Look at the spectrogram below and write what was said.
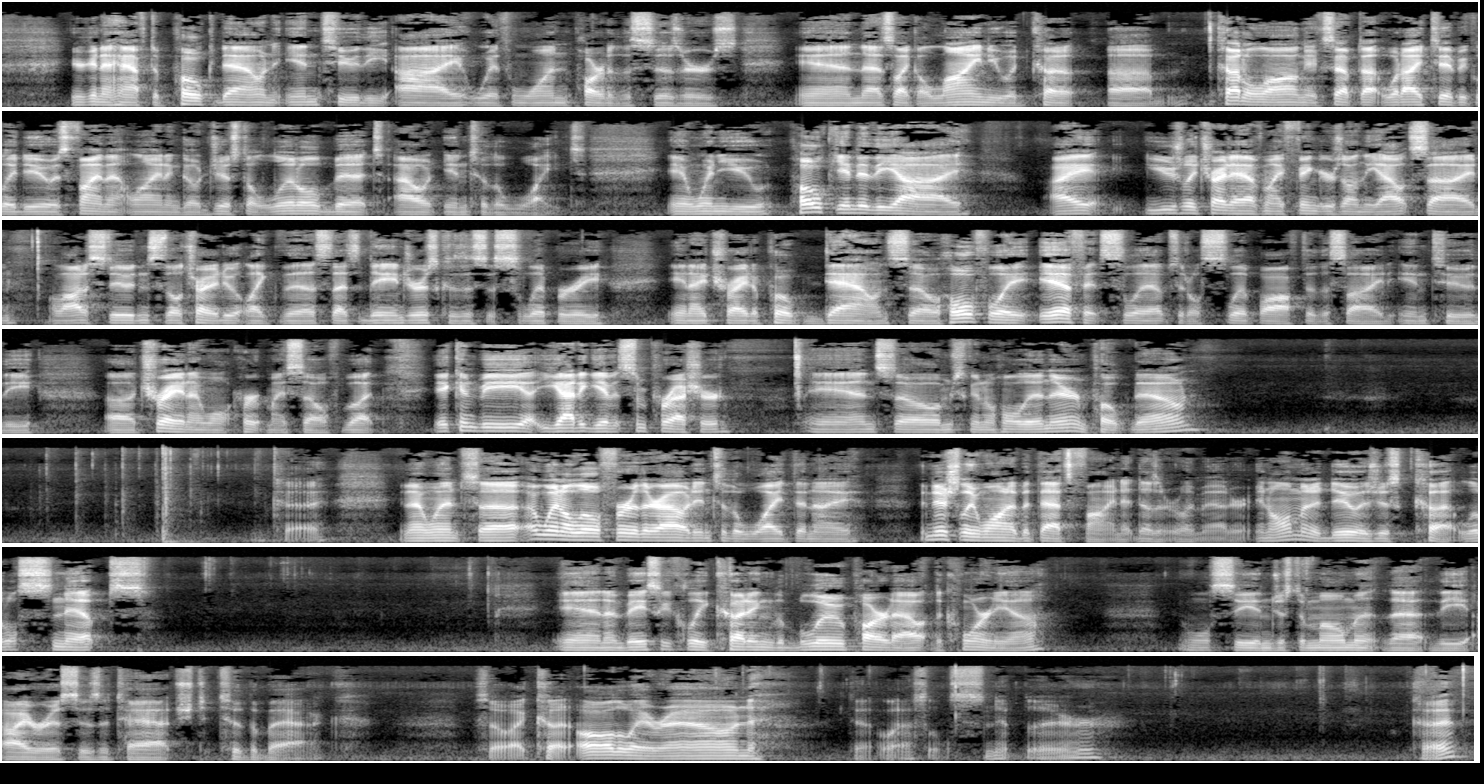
you're going to have to poke down into the eye with one part of the scissors. And that's like a line you would cut, uh, cut along, except what I typically do is find that line and go just a little bit out into the white. And when you poke into the eye, I usually try to have my fingers on the outside. A lot of students, they'll try to do it like this. That's dangerous because this is slippery. And I try to poke down. So hopefully if it slips, it'll slip off to the side into the uh, tray and I won't hurt myself. But it can be, you got to give it some pressure. And so I'm just going to hold in there and poke down. Okay. And I went, uh, I went a little further out into the white than I initially wanted, but that's fine. It doesn't really matter. And all I'm going to do is just cut little snips. And I'm basically cutting the blue part out, the cornea. And we'll see in just a moment that the iris is attached to the back. So I cut all the way around that last little snip there. Okay.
